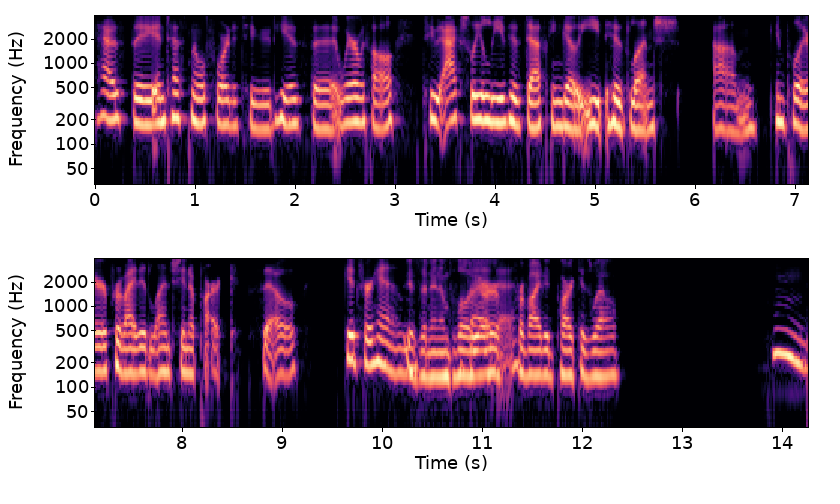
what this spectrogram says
has the intestinal fortitude, he has the wherewithal to actually leave his desk and go eat his lunch, um, employer provided lunch in a park. So good for him. Is it an employer But, uh, provided park as well? Hmm.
